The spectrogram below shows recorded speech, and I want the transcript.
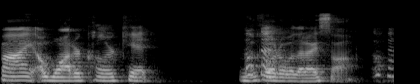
buy a watercolor kit from the photo that I saw. Okay.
